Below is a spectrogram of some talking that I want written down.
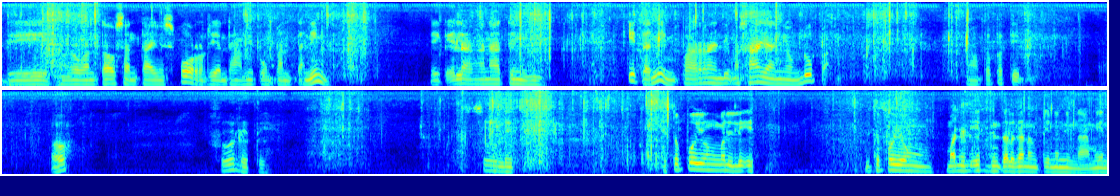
di mga 1,000 times 4 yan dami pong pantanim eh kailangan natin itanim para hindi masayang yung lupa mga kapatid oh Sulit eh. Sulit. Ito po yung maliliit. Ito po yung maliliit din talaga ng tinanim namin.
